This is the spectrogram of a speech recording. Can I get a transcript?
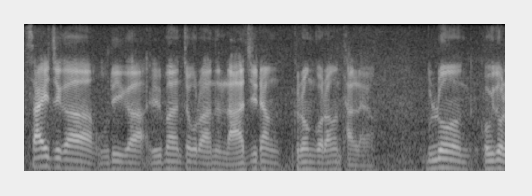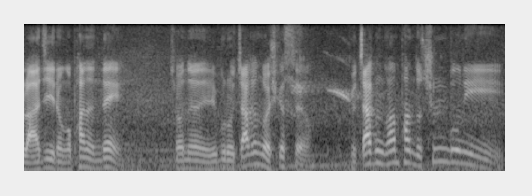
사이즈가 우리가 일반적으로 아는 라지랑 그런 거랑은 달라요. 물론 거기도 라지 이런 거 파는데 저는 일부러 작은 걸 시켰어요. 그 작은 거 한 판도 충분히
